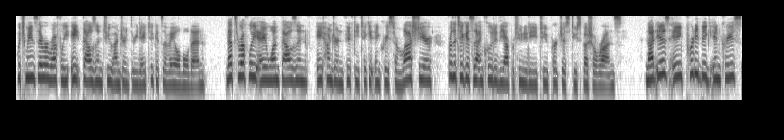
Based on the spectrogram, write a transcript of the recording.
which means there were roughly 8,200 three day tickets available then. That's roughly a 1,850 ticket increase from last year for the tickets that included the opportunity to purchase two special runs. That is a pretty big increase,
